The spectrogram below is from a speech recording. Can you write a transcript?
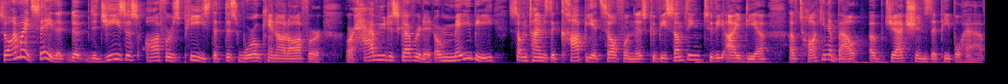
So I might say that the, the, Jesus offers peace that this world cannot offer, or have you discovered it? Or maybe sometimes the copy itself on this could be something to the idea of talking about objections that people have,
